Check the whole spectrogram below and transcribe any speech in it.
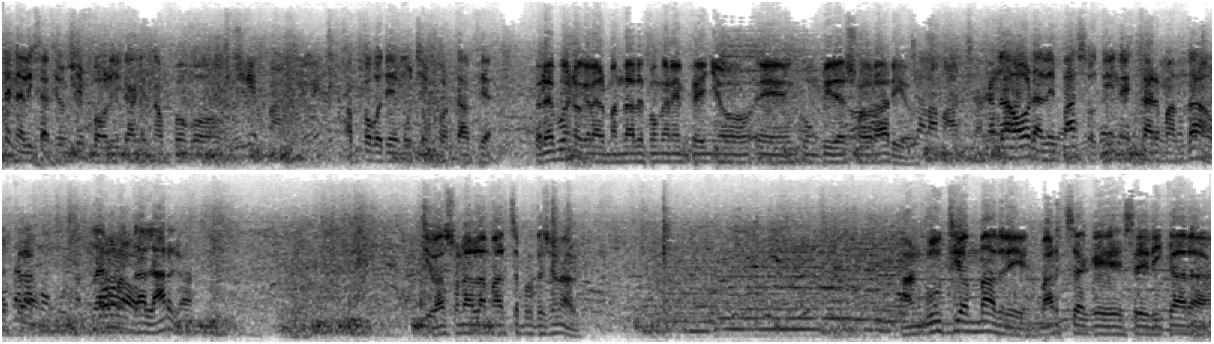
Penalización simbólica que tampoco, tampoco tiene mucha importancia. Pero es bueno que la hermandad le pongan empeño en cumplir esos horarios. Una hora de paso tiene esta hermandad, una hermandad larga. Y va a sonar la marcha profesional. Angustias Madre, marcha que se dedicara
